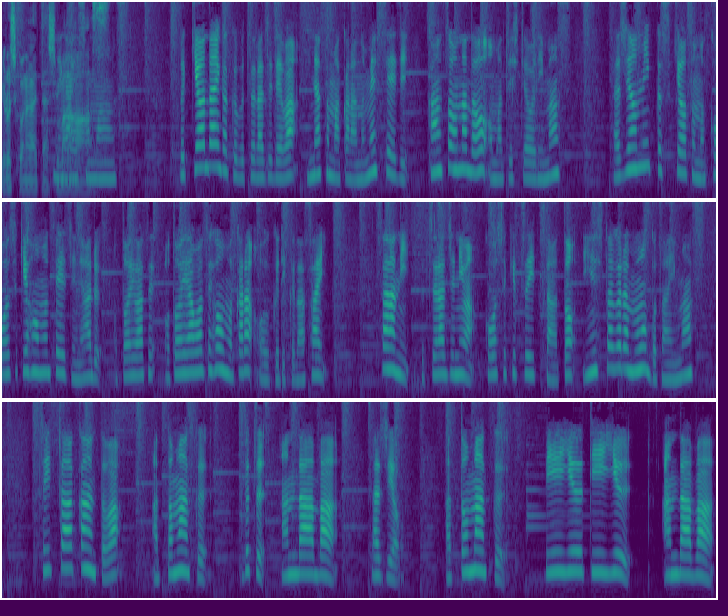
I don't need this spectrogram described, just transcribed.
ろしくお願いいたします。仏教大学仏ラジでは皆様からのメッセージ感想などをお待ちしております。ラジオミックス京都の公式ホームページにあるお問い合わせお問い合わせフォームからお送りください。さらに、ブツラジには公式ツイッターとインスタグラムもございます。ツイッターアカウントは、アットマーク、ブツアンダーバー、ラジオ、アットマーク、BUTU アンダーバ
